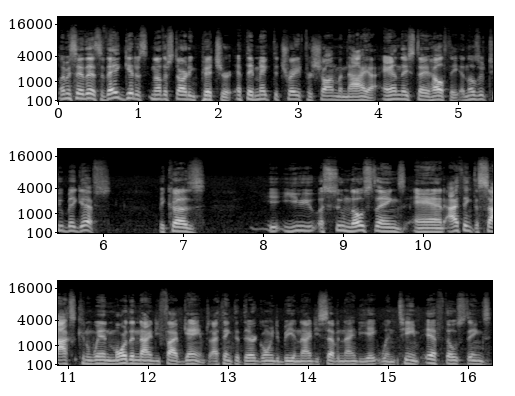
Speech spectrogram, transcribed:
Let me say this: if they get another starting pitcher, if they make the trade for Sean Manaea and they stay healthy, and those are two big ifs, because you assume those things, and I think the Sox can win more than 95 games. I think that they're going to be a 97, 98 win team if those things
